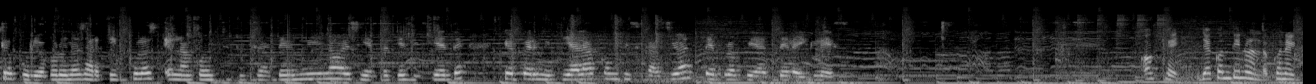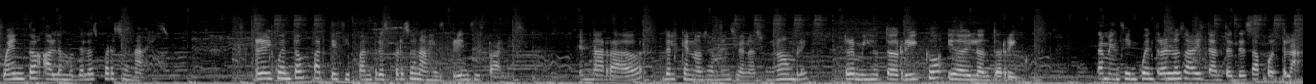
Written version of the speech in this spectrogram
que ocurrió por unos artículos en la Constitución de 1917 que permitía la confiscación de propiedad de la iglesia. Ok, ya continuando con el cuento, hablemos de los personajes. En el cuento participan tres personajes principales. El narrador, del que no se menciona su nombre, Remigio Torrico y Doilón Torrico. También se encuentran los habitantes de Zapotlán,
